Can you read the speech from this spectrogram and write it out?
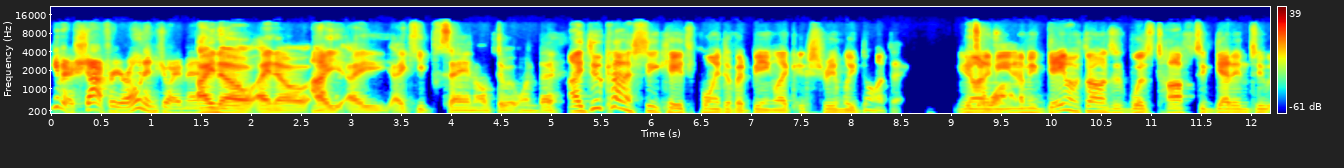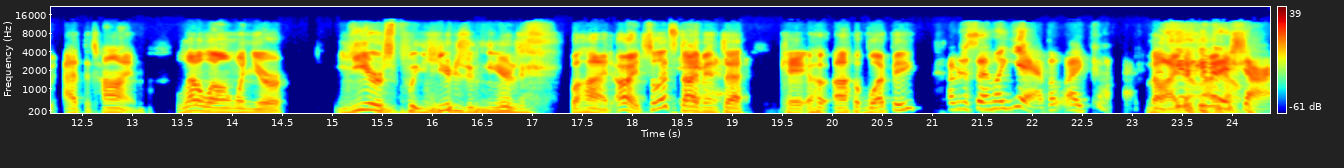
Give it a shot for your own enjoyment. I know, I know. I- I I I keep saying I'll do it one day. I do kind of see Cade's point of it being like extremely daunting. You know It's what a I mean? I mean, Game of Thrones was tough to get into at the time, let alone when you're years, years and years behind. All right, so let's dive Yeah. into Kate. Uh, what be? I'm just saying, like, yeah, but like, come on, No, just I give, know, give I it a shot.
